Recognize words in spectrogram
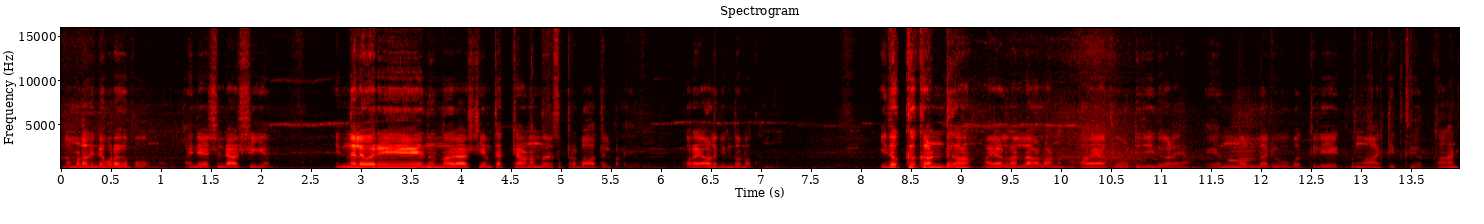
നമ്മളതിന്റെ പുറകെ പോകുന്നു. അതിന്റെ ശേഷം രാഷ്ട്രീയം. ഇന്നലെ വരെ നിന്ന രാഷ്ട്രീയം തെറ്റാണെന്നൊരു സുപ്രഭാതത്തിൽ പറയുന്നു. കുറേ ആൾ പിന്തുണക്കുന്നു. ഇതൊക്കെ കണ്ട് ആ അയാൾ നല്ല ആളാണ് അപ്പോൾ അയാൾക്ക് വോട്ട് ചെയ്ത് കളയാം എന്നുള്ള രൂപത്തിലേക്ക് മാറ്റി തീർക്കാൻ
